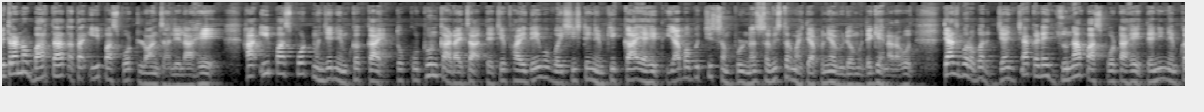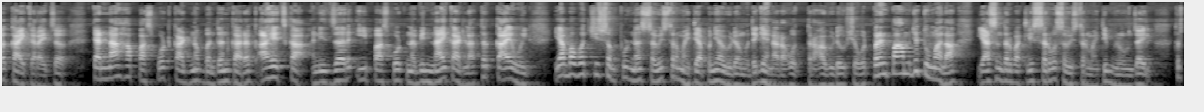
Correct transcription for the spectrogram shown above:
मित्रांनो भारतात आता ई पासपोर्ट लॉन्च झालेला आहे. हा ई पासपोर्ट म्हणजे नेमकं काय? तो कुठून काढायचा? त्याचे फायदे व वैशिष्ट्ये नेमकी काय आहेत? याबाबतची संपूर्ण सविस्तर माहिती आपण या व्हिडिओमध्ये घेणार आहोत. त्याचबरोबर ज्यांच्याकडे जुना पासपोर्ट आहे त्यांनी नेमकं काय करायचं? त्यांना हा पासपोर्ट काढणं बंधनकारक आहेच का? आणि जर ई पासपोर्ट नवीन नाही काढला तर काय होईल? याबाबतची संपूर्ण सविस्तर माहिती आपण या व्हिडिओमध्ये घेणार आहोत. तर हा व्हिडिओ शेवटपर्यंत पहा म्हणजे तुम्हाला या संदर्भातली सर्व सविस्तर माहिती मिळून जाईल. तर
